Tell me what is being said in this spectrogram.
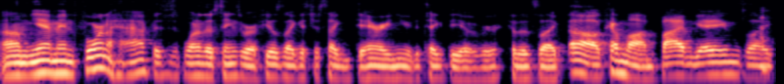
Um, yeah, man, four and a half is just one of those things where it feels like it's just like daring you to take the over because it's like, oh, come on, five games, like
